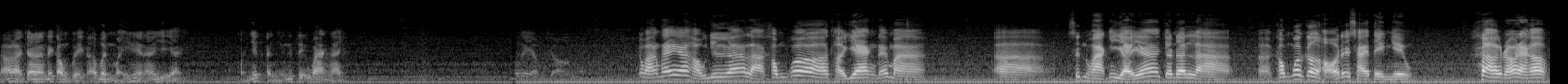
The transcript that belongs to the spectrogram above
Đó là cho nên cái công việc ở bên mỹ này nó như vậy. Mà nhất là những cái tiểu bang này. Các bạn thấy hầu như là không có thời gian để mà à, sinh hoạt như vậy á, cho nên là à, không có cơ hội để xài tiền nhiều. Rõ ràng không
